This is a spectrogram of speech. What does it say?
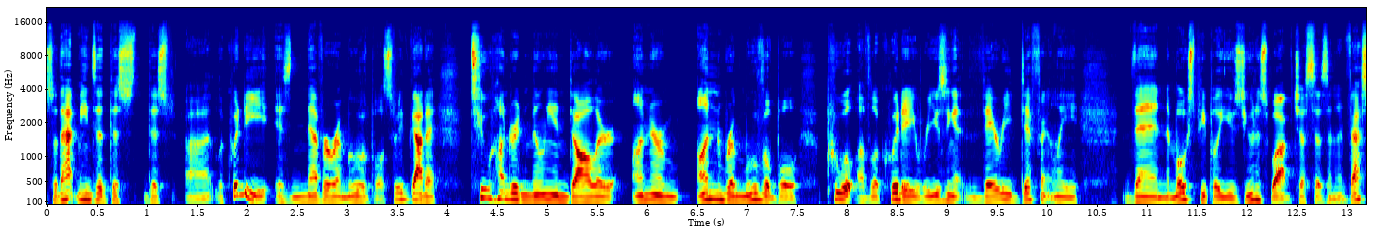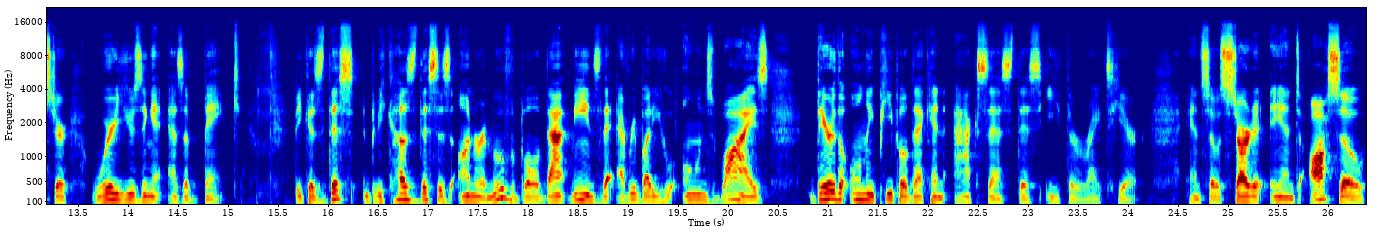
So that means that this this uh, liquidity is never removable. So we've got a two hundred million dollar un- unremovable pool of liquidity. We're using it very differently than most people use Uniswap. Just as an investor, we're using it as a bank because this because this is unremovable. That means that everybody who owns Wise they're the only people that can access this ether right here and so started and also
